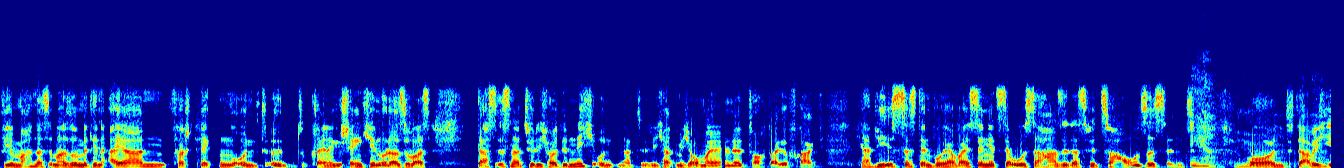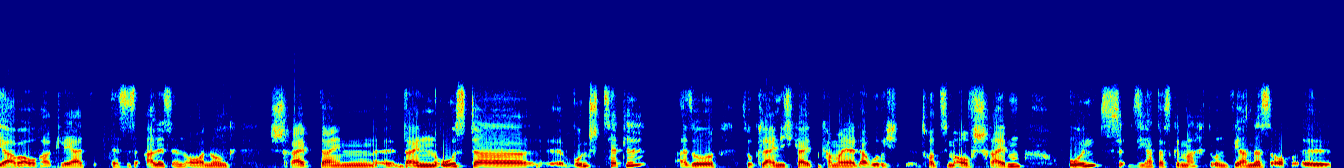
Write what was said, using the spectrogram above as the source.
wir machen das immer so mit den Eiern verstecken und äh, so kleine Geschenkchen oder sowas. Das ist natürlich heute nicht. Und natürlich hat mich auch meine Tochter gefragt, ja, wie ist das denn? Woher weiß denn jetzt der Osterhase, dass wir zu Hause sind? Ja. Und da habe ich ihr aber auch erklärt, es ist alles in Ordnung. Schreib deinen, deinen Osterwunschzettel. Also so Kleinigkeiten kann man ja da ruhig trotzdem aufschreiben. Und sie hat das gemacht und wir haben das auch äh,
